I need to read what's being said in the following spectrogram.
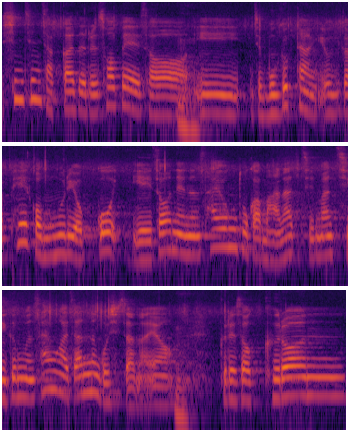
신진 작가들을 섭외해서 이 이제 목욕탕 여기가 폐 건물이었고 예전에는 사용도가 많았지만 지금은 사용하지 않는 곳이잖아요. 그래서 그런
